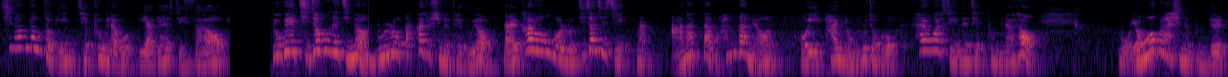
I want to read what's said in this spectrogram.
친환경적인 제품이라고 이야기할 수 있어요. 요게 지저분해지면 물로 닦아주시면 되고요. 날카로운 걸로 찢어지지만 않았다고 한다면 거의 반영구적으로 사용할 수 있는 제품이라서 뭐 영업을 하시는 분들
